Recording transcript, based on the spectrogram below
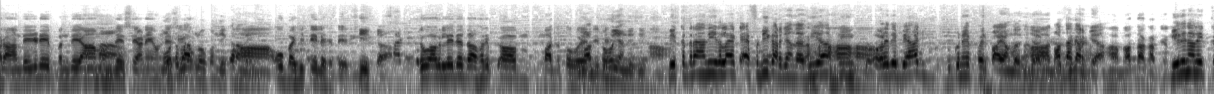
ਘਰਾਂ ਦੇ ਜਿਹੜੇ ਬੰਦੇ ਆਮ ਹਾਂ। ਹੁੰਦੇ ਸਿਆਣੇ ਹੁੰਦੇ ਬਹੁਤ ਸੀ ਵਾਰ ਉਹ- ਲੋਕ ਹੁੰਦੇ ਘਰਾਂ ਦੇ। ਹਾਂ ਉਹ ਬਹੀ ਤੇ ਲਿਖਦੇ ਸੀ ਠੀਕ ਆ। ਤੇ ਅਗਲੇ ਦੇ 10 ਰੁਪਏ ਮਦਦ ਹੋ ਜਾਂਦੀ ਮਦਦ ਹੋ ਜਾਂਦੀ ਸੀ। ਹਾਂ। ਵੀ ਇੱਕ ਤਰ੍ਹਾਂ ਦੀ ਅਗਲਾ ਇੱਕ ਐਫਡੀ ਕਰ ਜਾਂਦਾ ਸੀ ਆ ਹਾਂ, ਵੀ ਹਾਂ। ਅਗਲੇ ਦੇ ਵਿਆਹ 'ਚ ਦੁੱਗਣੇ ਫਿਰ ਪਾ ਜਾਂਦਾ ਸੀ ਜਾ ਕੇ, ਵਾਧਾ ਕਰ ਗਿਆ। ਹਾਂ ਵਾਧਾ ਕਰ ਜਾਂਦਾ। ਇਹਦੇ ਨਾਲ ਇੱਕ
